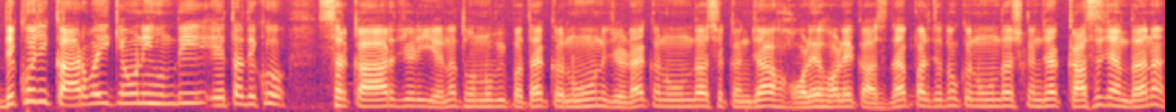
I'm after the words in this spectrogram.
ਦੇਖੋ ਜੀ ਕਾਰਵਾਈ ਕਿਉਂ ਨਹੀਂ ਹੁੰਦੀ? ਇਹ ਤਾਂ ਦੇਖੋ ਸਰਕਾਰ ਜਿਹੜੀ ਹੈ ਨਾ ਤੁਹਾਨੂੰ ਵੀ ਪਤਾ ਕਾਨੂੰਨ ਜਿਹੜਾ ਕਾਨੂੰਨ ਦਾ ਸ਼ਿਕੰਜਾ ਹੌਲੇ-ਹੌਲੇ ਕੱਸਦਾ ਪਰ ਜਦੋਂ ਕਾਨੂੰਨ ਦਾ ਸ਼ਿਕੰਜਾ ਕੱਸ ਜਾਂਦਾ ਨਾ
